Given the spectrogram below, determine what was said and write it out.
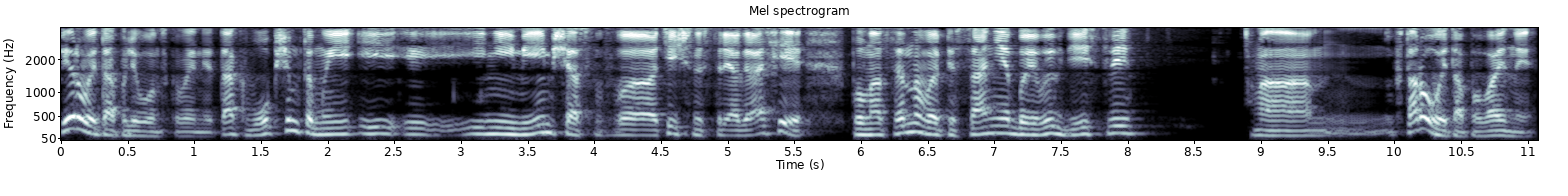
первого этапа Ливонской войны, так, в общем-то, мы и, и, и не имеем сейчас в отечественной историографии полноценного описания боевых действий второго этапа войны.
